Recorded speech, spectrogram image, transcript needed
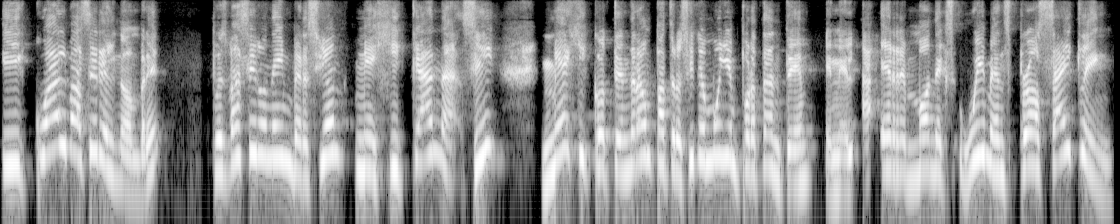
¿Y cuál va a ser el nombre? Pues va a ser una inversión mexicana, ¿sí? México tendrá un patrocinio muy importante en el AR Monex Women's Pro Cycling.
